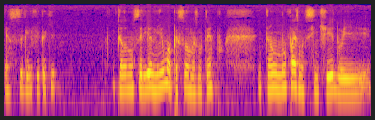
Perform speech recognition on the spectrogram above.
isso significa que, que ela não seria nenhuma pessoa ao mesmo tempo. Então não faz muito sentido e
